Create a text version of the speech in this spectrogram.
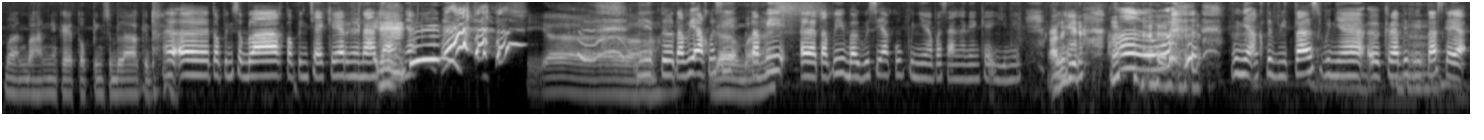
Bahan-bahannya kayak topping sebelah gitu. eh eh, topping seblak topping ceker ngeunah kayaknya Siap. gitu tapi aku sih Gamas. tapi eh, tapi bagus sih aku punya pasangan yang kayak gini Ada punya gitu? Eh, punya aktivitas punya eh, kreativitas kayak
